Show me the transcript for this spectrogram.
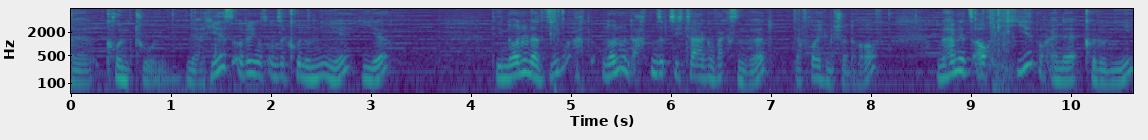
äh, kundtun. Ja, hier ist übrigens unsere Kolonie, hier, die 978 Tage wachsen wird. Da freue ich mich schon drauf. Und wir haben jetzt auch hier noch eine Kolonie,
